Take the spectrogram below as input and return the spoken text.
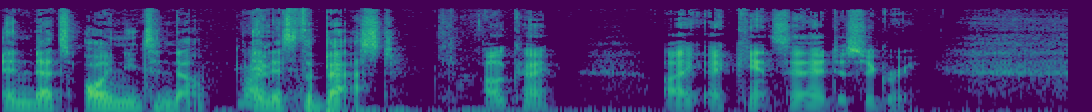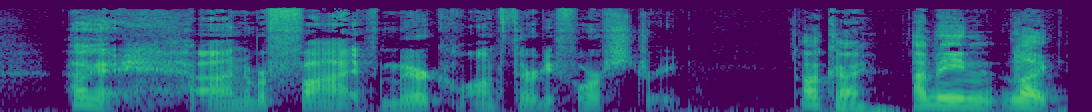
and that's all you need to know, Right. and it's the best. Okay, I I can't say I disagree. Okay, uh, number five, Miracle on 34th Street. Okay. I mean, like,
